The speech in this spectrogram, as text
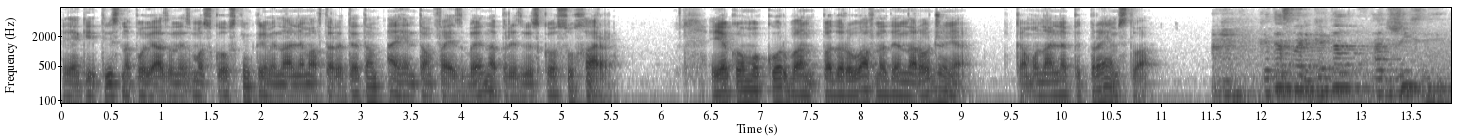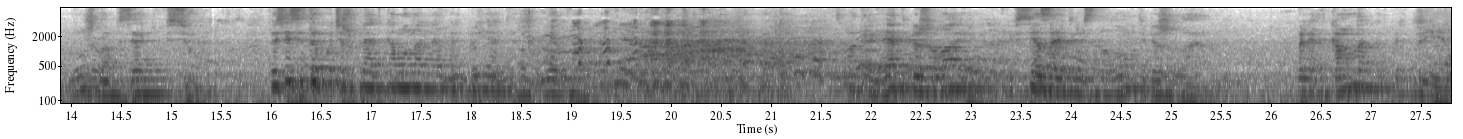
який тісно пов'язаний з московським кримінальним авторитетом агентом ФСБ на прізвисько Сухар якому Корбан подарував на день народження комунальне підприємство. Когда, смотри, когда от жизни нужно взять все. То есть, если ты хочешь, блядь, коммунальное предприятие, смотри, я тебе желаю, и все за этим столом тебе желаю. Блядь, коммунальное предприятие.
